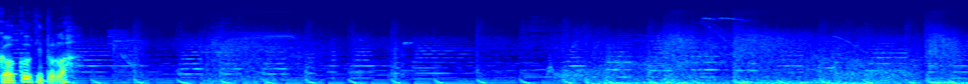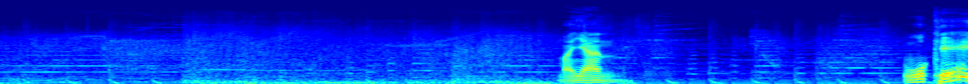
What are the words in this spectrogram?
Goku gitulah. Lumayan. Oke. Okay.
